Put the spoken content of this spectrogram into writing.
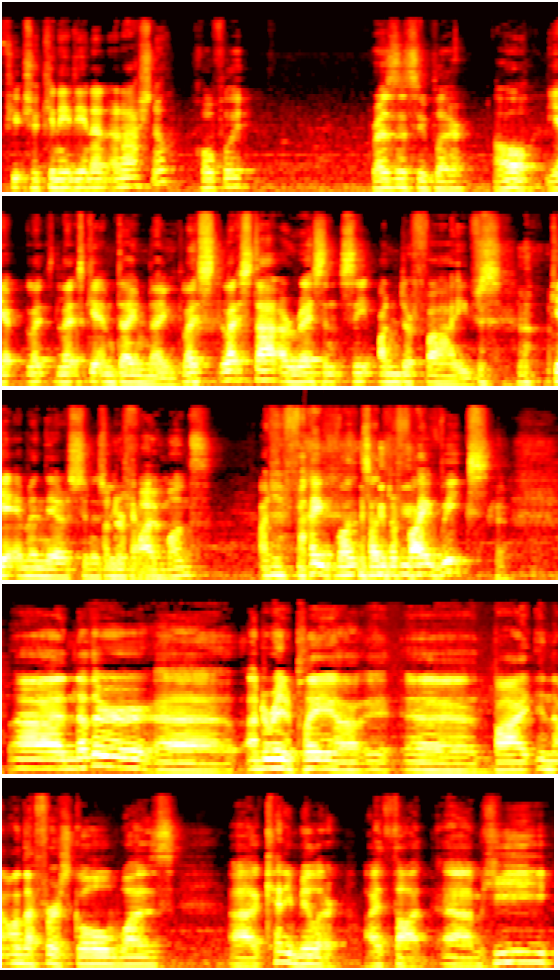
future Canadian international. Hopefully, residency player. Oh, yep. Let's let's get him down now. Let's let's start a residency under fives. get him in there as soon as under we can. Under five months. Under five months. under five weeks. Uh, another uh, underrated play uh, uh, by in the, on that first goal was uh, Kenny Miller. I thought um, he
